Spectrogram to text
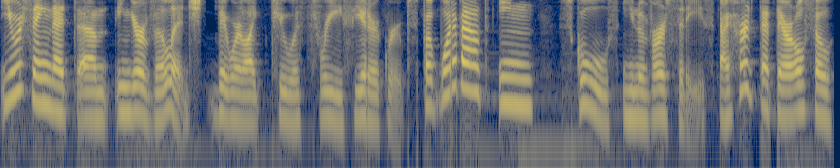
you were saying that um, in your village, there were like two or three theater groups. But what about in schools, universities? I heard that there are also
